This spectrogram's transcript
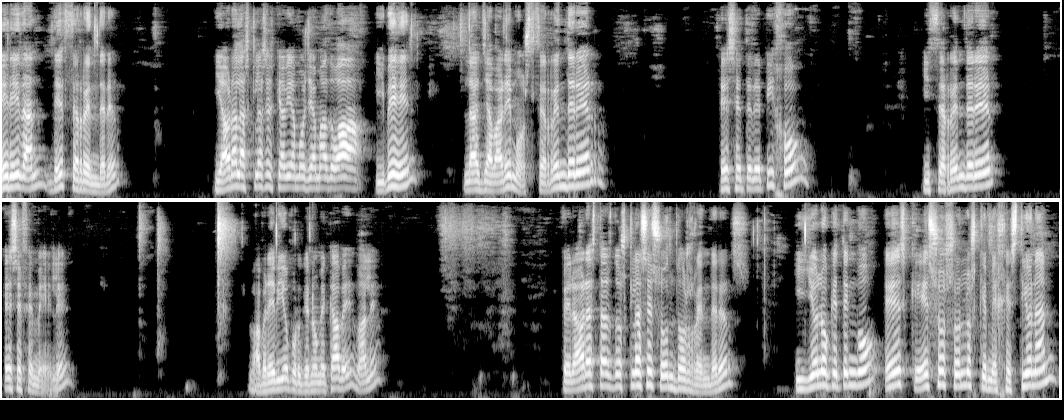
heredan de CRenderer. Y ahora las clases que habíamos llamado A y B las llamaremos CRenderer, stdpijo y CRenderer sfml. Lo abrevio porque no me cabe, ¿vale? Pero ahora estas dos clases son dos renderers. Y yo lo que tengo es que esos son los que me gestionan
